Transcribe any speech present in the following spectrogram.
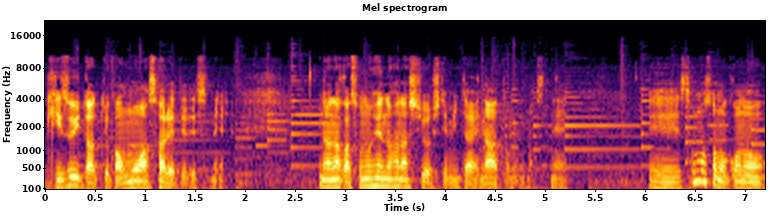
気づいたというか思わされてですねなんかその辺の話をしてみたいなと思いますね。えー、そもそもこの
